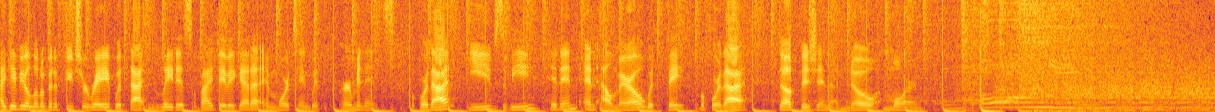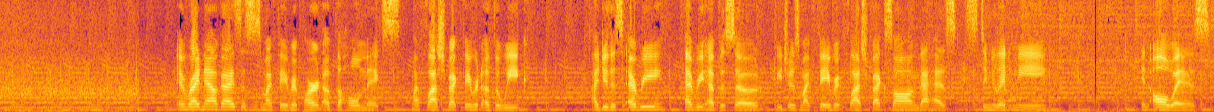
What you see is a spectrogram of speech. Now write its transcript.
I gave you a little bit of future rave with that latest by David Guetta and Morten with Permanence. Before that, Eves V, Hidden, and Almero with Faith. Before that, DubVision, No More. And right now, guys, this is my favorite part of the whole mix. My flashback favorite of the week. I do this every every episode. Features my favorite flashback song that has stimulated me in all ways.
